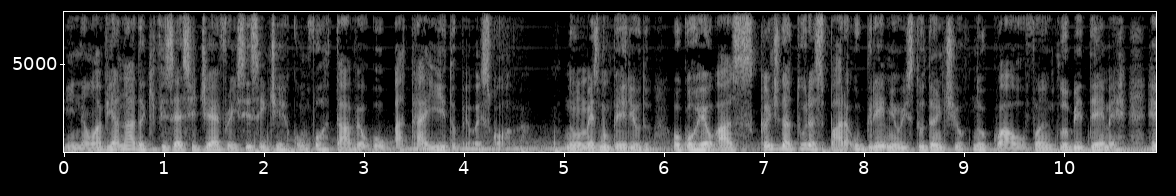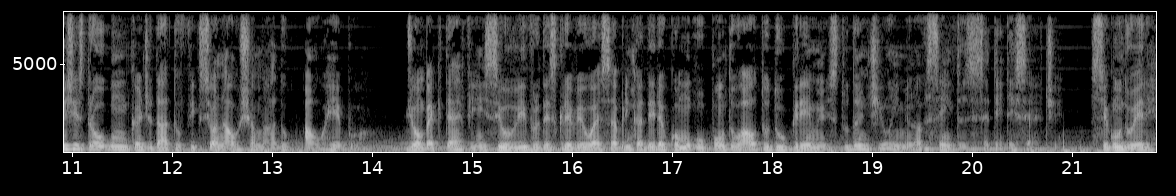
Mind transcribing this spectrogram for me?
e não havia nada que fizesse Jeffrey se sentir confortável ou atraído pela escola. No mesmo período, ocorreu as candidaturas para o Grêmio Estudantil, no qual o fã-clube Demer registrou um candidato ficcional chamado Alrebo. John Beckeff, em seu livro, descreveu essa brincadeira como o ponto alto do Grêmio Estudantil em 1977. Segundo ele,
